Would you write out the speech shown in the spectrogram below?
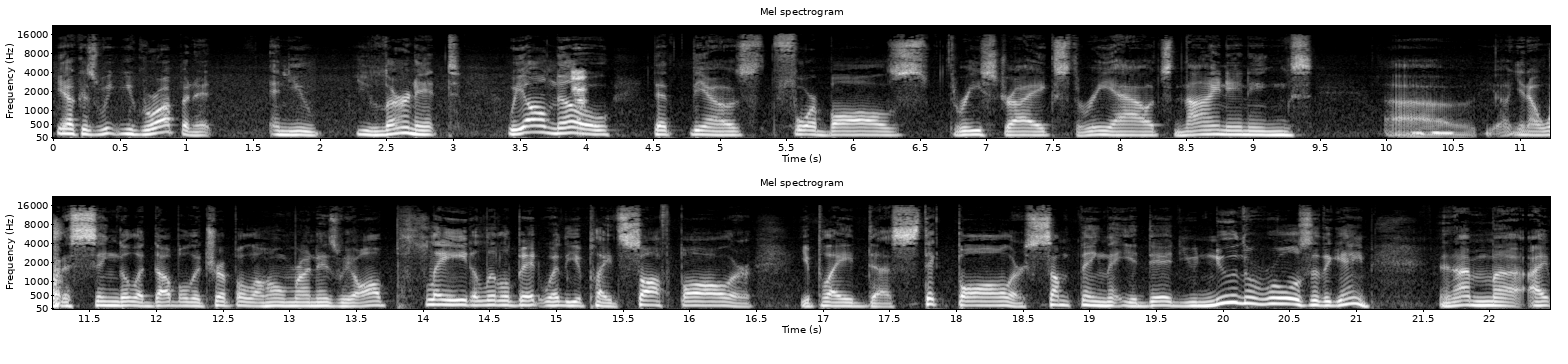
You know, because you grow up in it and you you learn it. We all know that you know four balls, three strikes, three outs, nine innings. Uh, you know what a single, a double, a triple, a home run is. We all played a little bit, whether you played softball or you played uh, stickball or something that you did. You knew the rules of the game, and I'm uh, I,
